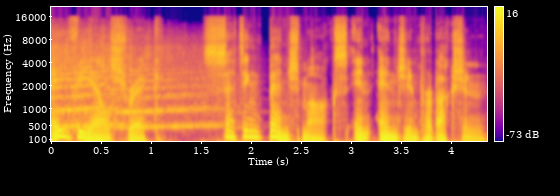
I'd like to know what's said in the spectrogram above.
AVL Schrick, setting benchmarks in engine production.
